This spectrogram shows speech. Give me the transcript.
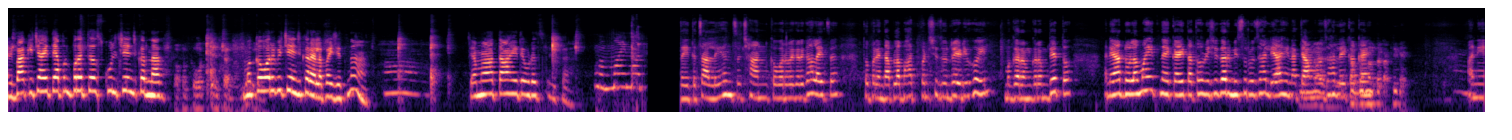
आणि बाकीचे आहे ते आपण परत स्कूल चेंज करणार. मग कवर बी चेंज करायला पाहिजेत ना. त्यामुळे आता आहे तेवढंच हे करा. आता इथं चाललंय ह्यांचं छान कवर वगैरे घालायचं. तोपर्यंत आपला भात पण शिजून रेडी होईल. मग गरम गरम देतो. आणि अर्नवला माहीत नाही काय आता थोडीशी गरमी सुरू झाली आहे ना त्यामुळे झालंय का काय? आणि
